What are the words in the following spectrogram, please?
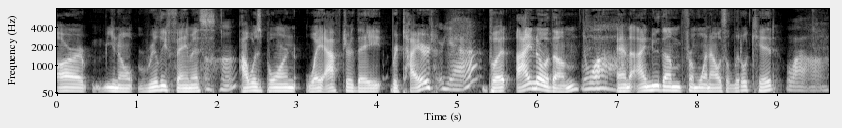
are, you know, really famous. Uh-huh. I was born way after they retired. Yeah. But I know them. Wow. And I knew them from when I was a little kid. Wow.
